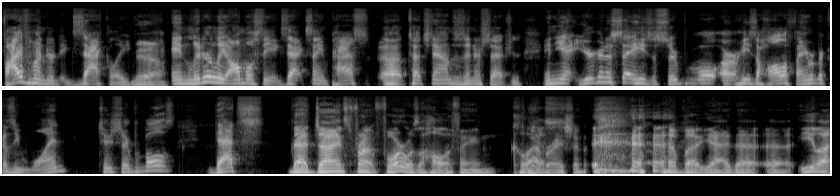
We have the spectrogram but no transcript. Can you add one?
500 exactly Yeah. and literally almost the exact same pass uh, touchdowns as interceptions. And yet you're going to say he's a Super Bowl or he's a Hall of Famer because he won two Super Bowls? That's That Giants front four was a Hall of Fame collaboration. but yeah, the uh, Eli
